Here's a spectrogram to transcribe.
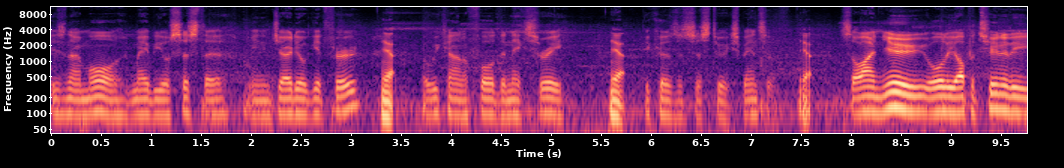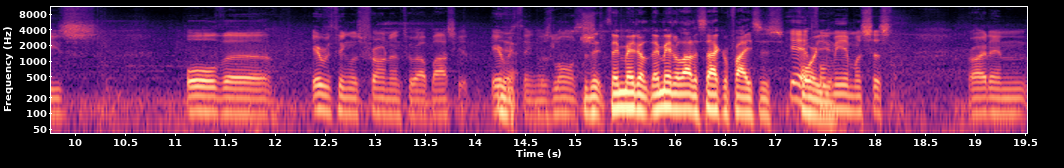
there's no more. Maybe your sister, meaning Jody, will get through. Yeah. But we can't afford the next three. Yeah. Because it's just too expensive. Yeah. So I knew all the opportunities, all the everything was thrown into our basket. Everything yeah. was launched. So they, made a, they made a lot of sacrifices yeah, for, for you. me and my sister, right? And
